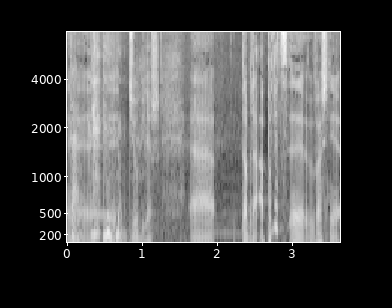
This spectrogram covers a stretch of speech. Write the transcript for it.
tak. e, dziubiesz. E, Dobra, a powiedz e, właśnie,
